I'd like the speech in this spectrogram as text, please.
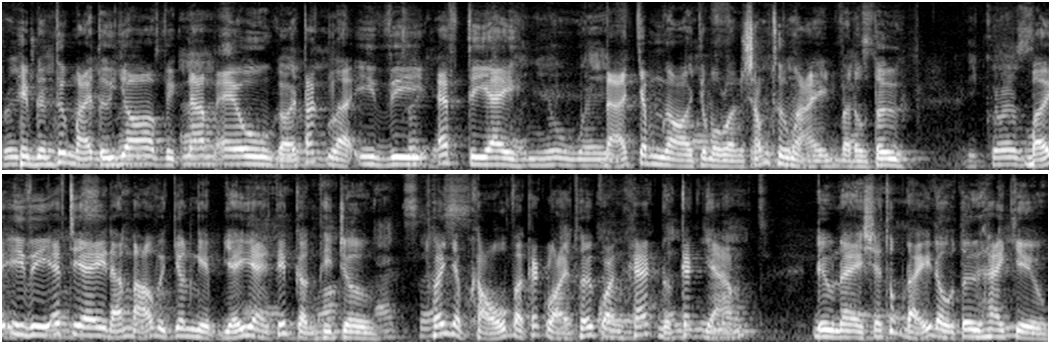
Hiệp định Thương mại Tự do Việt Nam-EU gọi tắt là EVFTA đã châm ngòi cho một làn sóng thương mại và đầu tư. Bởi EVFTA đảm bảo việc doanh nghiệp dễ dàng tiếp cận thị trường, thuế nhập khẩu và các loại thuế quan khác được cắt giảm. Điều này sẽ thúc đẩy đầu tư hai chiều,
